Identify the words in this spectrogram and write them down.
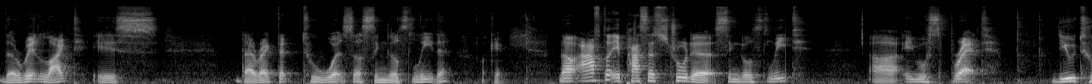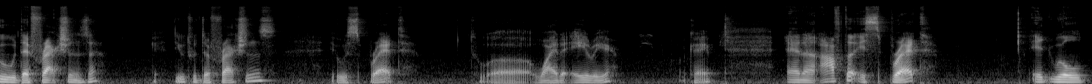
the red light is directed towards a single slit. Eh? Okay. Now after it passes through the single slit, uh, it will spread due to diffractions. Eh? Okay. Due to diffractions, it will spread to a wider area. Okay. And uh, after it spread, it will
